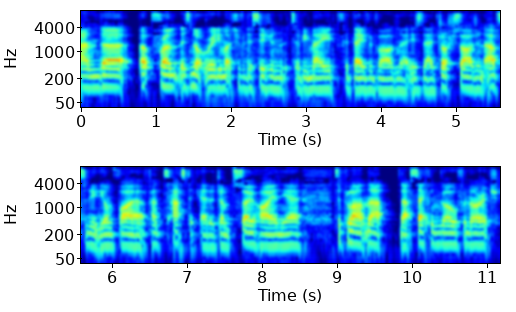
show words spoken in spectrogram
and uh, up front, there's not really much of a decision to be made for David Wagner, is there? Josh Sargent, absolutely on fire. Fantastic header, jumped so high in the air to plant that, that second goal for Norwich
